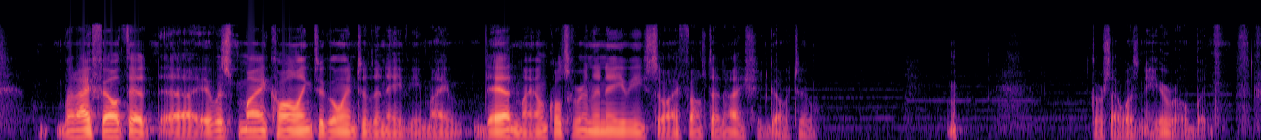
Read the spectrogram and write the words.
but I felt that uh, it was my calling to go into the Navy. My dad and my uncles were in the Navy, so I felt that I should go too. of course, I wasn't a hero, but.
